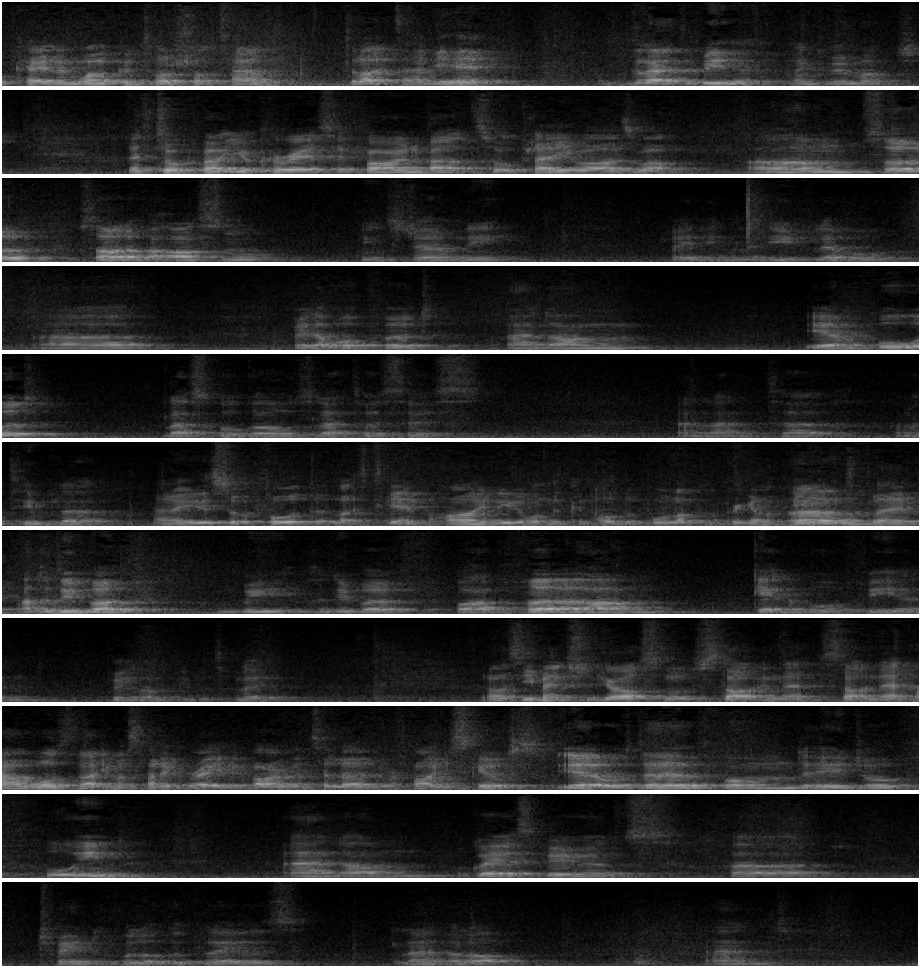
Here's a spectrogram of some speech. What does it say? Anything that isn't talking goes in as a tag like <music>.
Well, Kaylen, welcome to Aldershot Town. Delighted to have you here. Delighted to be here. Thank you very much. Let's talk about your career so far and about the sort of player you are as well. Um, so started off at Arsenal, been to Germany, played England at youth level, uh, played at Watford, and um, yeah, I'm a forward. Like to score goals, like to assist, and like to, I'm a team player. I know you're the sort of forward that likes to get in behind, you're the one that can hold the ball up and bring other people Um, into play. I could do both. We could do both, but I prefer um, getting the ball with feet and bringing other people to play. Obviously, you mentioned your Arsenal starting there. Starting there, how was that? You must have had a great environment to learn and refine your skills. Yeah, I was there from the age of 14 and um, a great experience. Uh, trained with a lot of good players, learned a lot, and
